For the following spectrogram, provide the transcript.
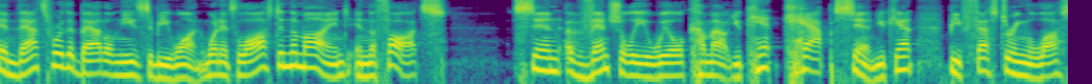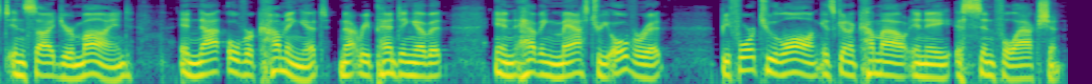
And that's where the battle needs to be won. When it's lost in the mind, in the thoughts, sin eventually will come out. You can't cap sin. You can't be festering lust inside your mind and not overcoming it, not repenting of it, and having mastery over it. Before too long, it's going to come out in a, a sinful action.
